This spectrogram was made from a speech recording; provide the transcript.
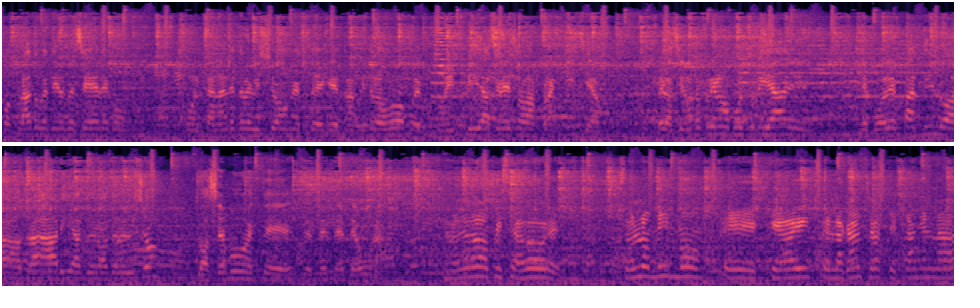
contratos que tiene el BCN con el canal de televisión este, que transmite los juegos, pues nos impide hacer eso a las franquicias. Pero si nosotros tuviéramos oportunidad de, poder expandirlo a otras áreas de la televisión, lo hacemos este, desde, una. de los auspiciadores son los mismos eh, que hay en la cancha, que están en la,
